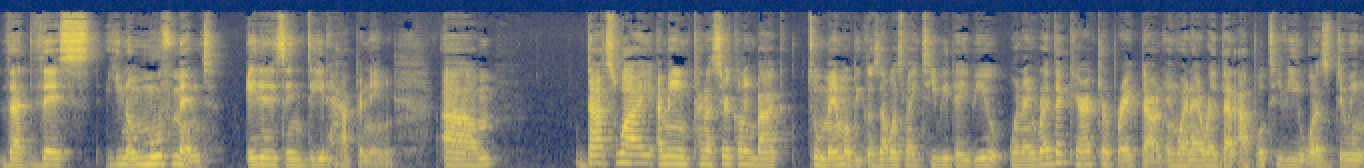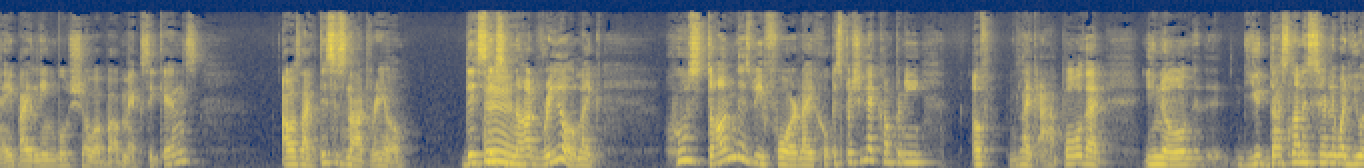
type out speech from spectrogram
that this, you know, movement it is indeed happening. Um, that's why I mean, kind of circling back to Memo because that was my TV debut. When I read the character breakdown and when I read that Apple TV was doing a bilingual show about Mexicans, I was like, this is not real. This is not real. Like, who's done this before? Like, especially a company of like Apple that you know you that's not necessarily what you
